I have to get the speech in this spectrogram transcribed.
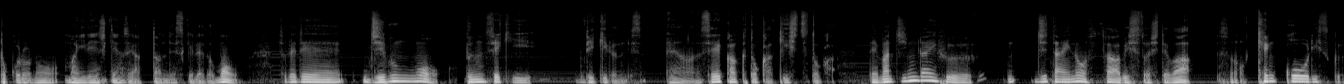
ところの、まあ、遺伝子検査やったんですけれども、それで自分を分析できるんです。性格とか気質とか。で、まあ、ジンライフ自体のサービスとしては、その健康リスク、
